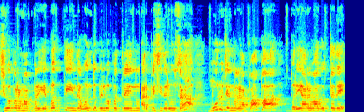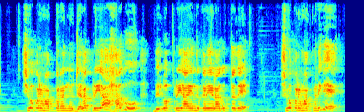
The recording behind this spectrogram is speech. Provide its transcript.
ಶಿವಪರಮಾತ್ಮರಿಗೆ ಭಕ್ತಿಯಿಂದ ಒಂದು ಬಿಲ್ವಪತ್ರೆಯನ್ನು ಅರ್ಪಿಸಿದರೂ ಸಹ ಮೂರು ಜನ್ಮಗಳ ಪಾಪ ಪರಿಹಾರವಾಗುತ್ತದೆ. ಶಿವಪರಮಾತ್ಮರನ್ನು ಜಲಪ್ರಿಯ ಹಾಗೂ ಬಿಲ್ವಪ್ರಿಯ ಎಂದು ಕರೆಯಲಾಗುತ್ತದೆ. ಶಿವಪರಮಾತ್ಮನಿಗೆ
